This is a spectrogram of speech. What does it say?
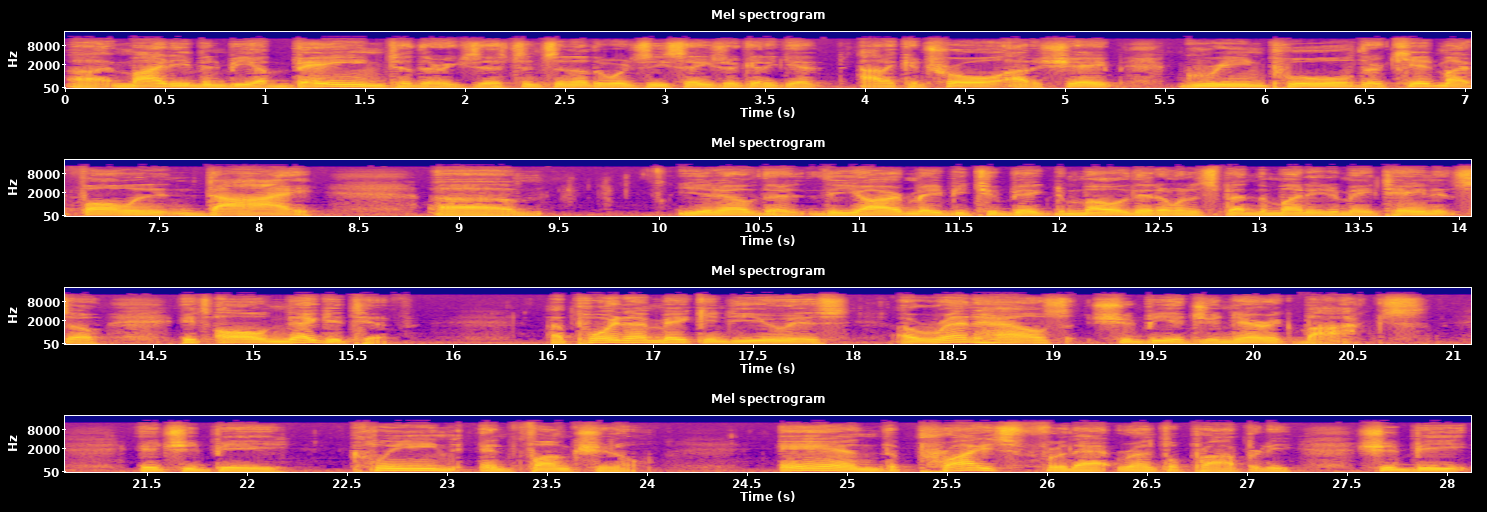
Uh, it might even be a bane to their existence. In other words, these things are going to get out of control, out of shape. Green pool, their kid might fall in it and die. Um, you know, the, the yard may be too big to mow. They don't want to spend the money to maintain it. So it's all negative. A point I'm making to you is a rent house should be a generic box. It should be clean and functional. And the price for that rental property should be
